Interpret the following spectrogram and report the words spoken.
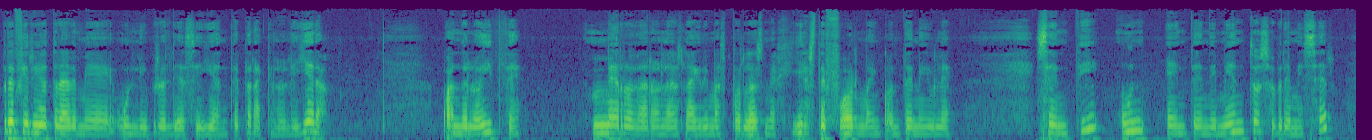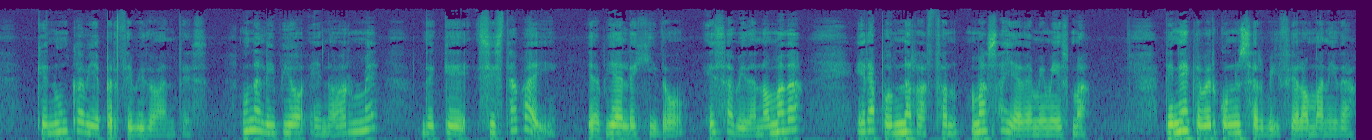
prefirió traerme un libro el día siguiente para que lo leyera. Cuando lo hice, me rodaron las lágrimas por las mejillas de forma incontenible. Sentí un entendimiento sobre mi ser que nunca había percibido antes. Un alivio enorme de que si estaba ahí y había elegido esa vida nómada, era por una razón más allá de mí misma. Tenía que ver con un servicio a la humanidad.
